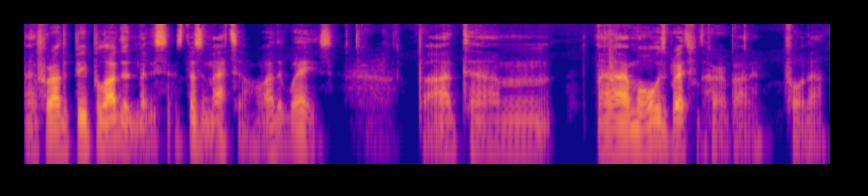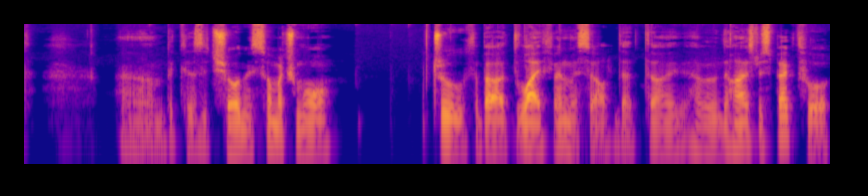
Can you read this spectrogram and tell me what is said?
and for other people, other medicines. Doesn't matter, or other ways. But um, and I'm always grateful to her about it for that, um, because it showed me so much more truth about life and myself that I have the highest respect for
